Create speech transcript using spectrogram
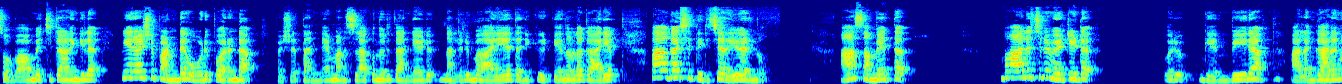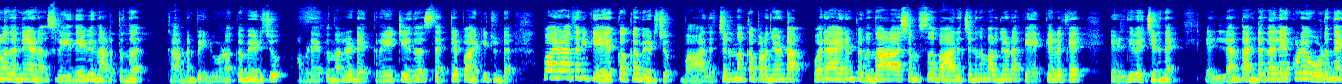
സ്വഭാവം വെച്ചിട്ടാണെങ്കിൽ മീനാക്ഷി പണ്ടേ ഓടിപ്പോരണ്ട. പക്ഷെ തന്നെ മനസ്സിലാക്കുന്ന ഒരു തന്നെ ഒരു നല്ലൊരു ഭാര്യയെ തനിക്ക് കിട്ടിയെന്നുള്ള കാര്യം ആകാശ് തിരിച്ചറിയുമായിരുന്നു. ആ സമയത്ത് ബാലച്ചന് വേണ്ടിയിട്ട് ഒരു ഗംഭീര അലങ്കാരങ്ങൾ തന്നെയാണ് ശ്രീദേവി നടത്തുന്നത്. കാരണം ബലൂണൊക്കെ മേടിച്ചു അവിടെയൊക്കെ നല്ല ഡെക്കറേറ്റ് ചെയ്ത് സെറ്റപ്പ് ആക്കിയിട്ടുണ്ട്. പോരാത്തന് കേക്കൊക്കെ മേടിച്ചു. ബാലച്ചൻ എന്നൊക്കെ പറഞ്ഞോണ്ടാ ഒരായിരം പിറന്നാൾ ആശംസ ബാലച്ചൻ എന്ന് പറഞ്ഞോണ്ടാ കേക്കിലൊക്കെ എഴുതി വെച്ചിരുന്നേ. എല്ലാം തന്റെ തലയിൽ കൂടെ ഓടുന്നേ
